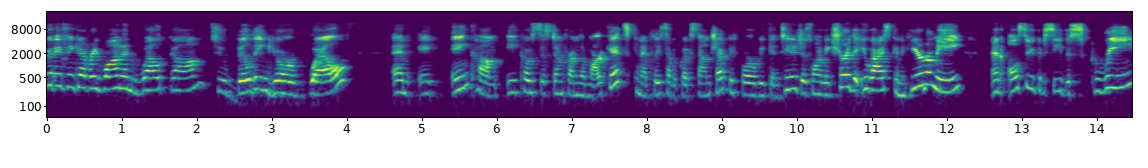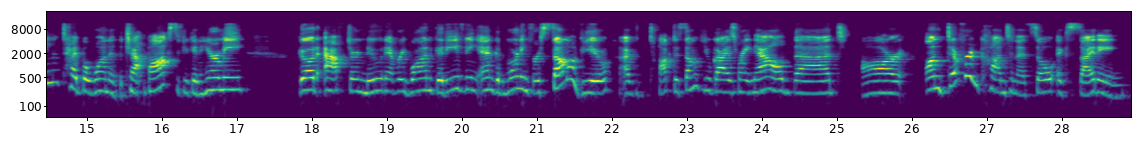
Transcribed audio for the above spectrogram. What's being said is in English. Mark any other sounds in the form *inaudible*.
Good evening, everyone, and welcome to Building Your Wealth and Income Ecosystem from the Markets. Can I please have a quick sound check before we continue? Just want to make sure that you guys can hear me. And also you could see the screen type of one in the chat box if you can hear me. Good afternoon, everyone. Good evening and good morning for some of you. I've talked to some of you guys right now that are on different continents. So exciting.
